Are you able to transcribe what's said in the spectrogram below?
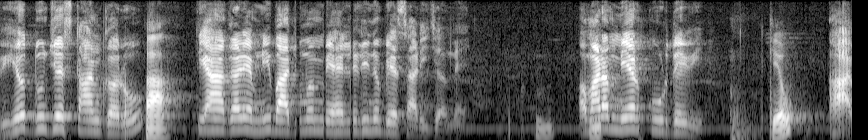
વિહોદનું જે સ્થાન કરું હા. ત્યાં આગળ એમની બાજુમાં મેલડીને બેસાડી છે અમે. અમારા મેર કુળદેવી. કેવું? હા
